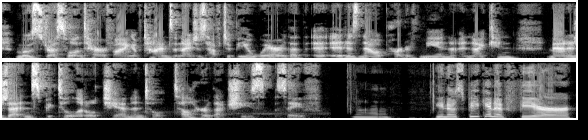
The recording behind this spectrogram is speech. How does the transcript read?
most stressful and terrifying of times. And i just have to be aware that it is now a part of me and, and i can manage that and speak to little Qian and to, tell her that she's safe. Mm-hmm. you know speaking of fear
